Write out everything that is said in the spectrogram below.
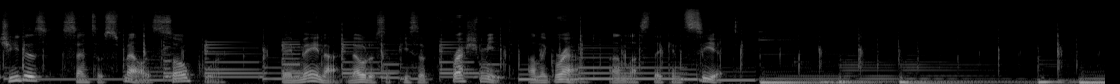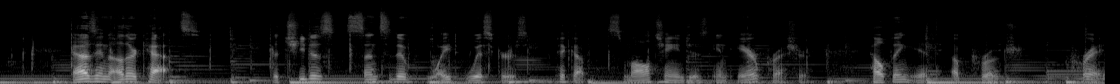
Cheetah's sense of smell is so poor they may not notice a piece of fresh meat on the ground unless they can see it. As in other cats, the cheetah's sensitive white whiskers pick up small changes in air pressure, helping it approach prey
